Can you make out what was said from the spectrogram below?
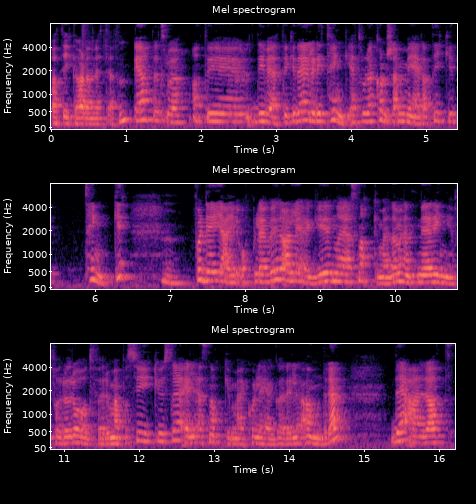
at de ikke har den rettigheten? Ja, det tror jeg. At de, de vet ikke det. Eller de tenker Jeg tror det kanskje er mer at de ikke tenker. Mm. For det jeg opplever av leger når jeg snakker med dem, enten jeg ringer for å rådføre meg på sykehuset, eller jeg snakker med kollegaer eller andre, det er at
